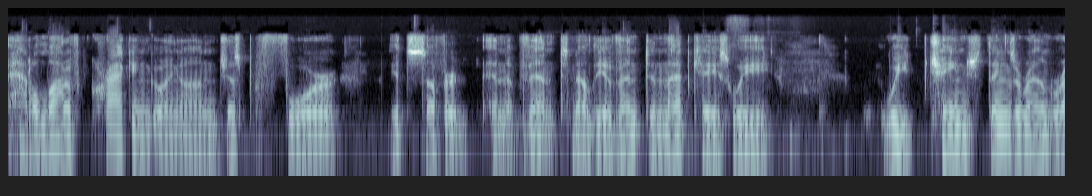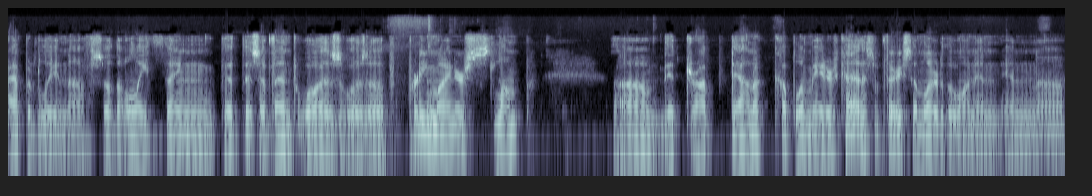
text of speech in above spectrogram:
had a lot of cracking going on just before it suffered an event. Now, the event in that case, we we changed things around rapidly enough. So the only thing that this event was was a pretty minor slump. Um, it dropped down a couple of meters, kind of very similar to the one in in uh,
